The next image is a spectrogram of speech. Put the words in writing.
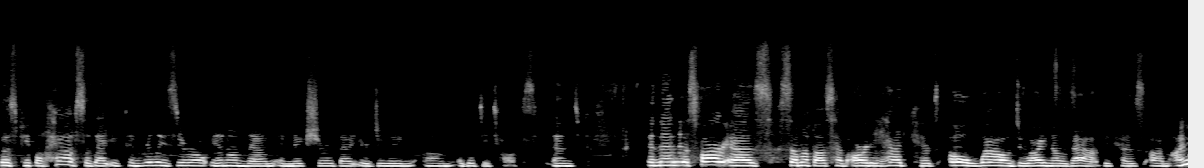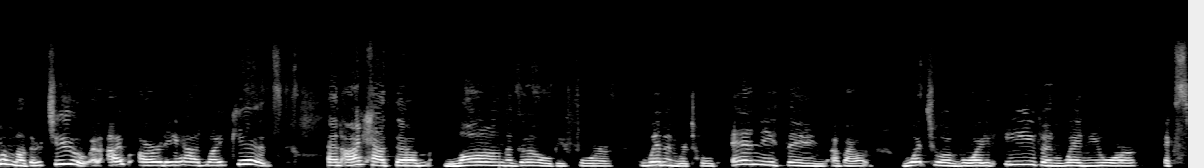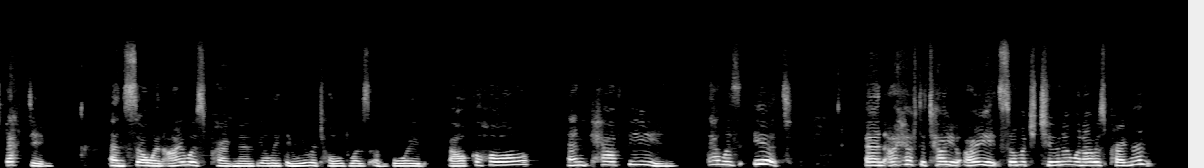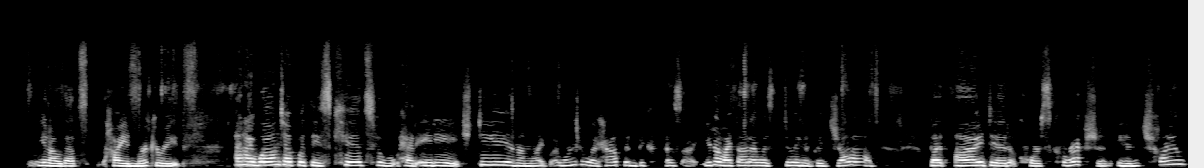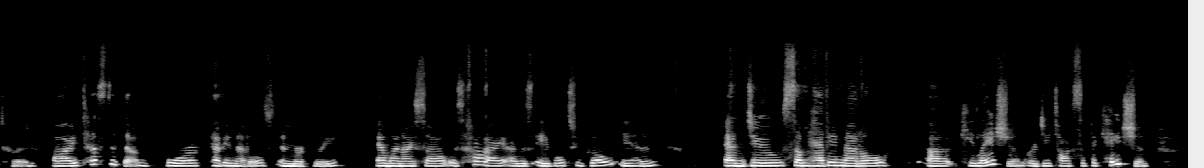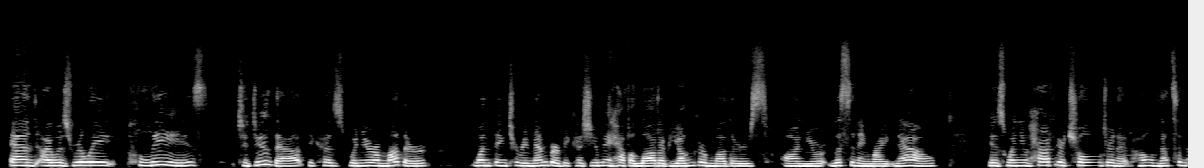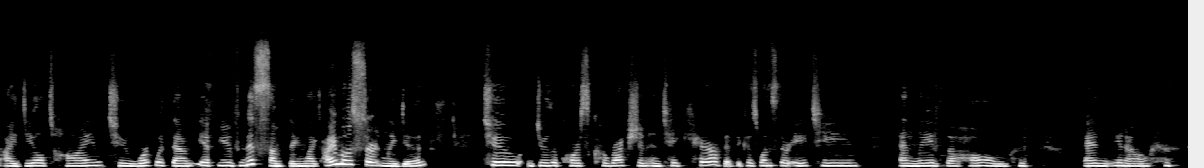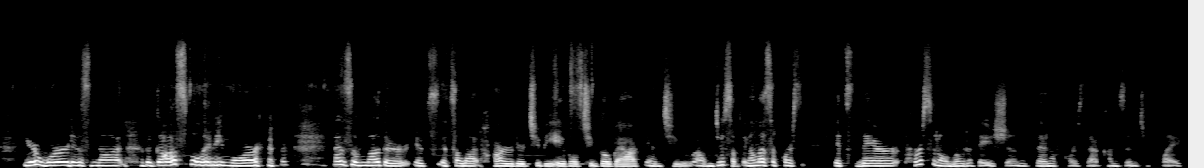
those people have so that you can really zero in on them and make sure that you're doing um, a good detox. And and then as far as some of us have already had kids oh wow do i know that? Because um, i'm a mother too and i've already had my kids. And i had them long ago before women were told anything about what to avoid even when you're expecting. And so when I was pregnant, the only thing we were told was avoid alcohol and caffeine. That was it. And I have to tell you, I ate so much tuna when I was pregnant. You know, that's high in mercury. And I wound up with these kids who had ADHD. And I'm like, I wonder what happened because, I, you know, I thought I was doing a good job. But I did a course correction in childhood. I tested them for heavy metals and mercury. And when I saw it was high, I was able to go in and do some heavy metal uh, chelation or detoxification. And I was really pleased to do that because when you're a mother, one thing to remember because you may have a lot of younger mothers on your listening right now is when you have your children at home that's an ideal time to work with them if you've missed something like i most certainly did to do the course correction and take care of it because once they're 18 and leave the home and you know your word is not the gospel anymore. As a mother it's it's a lot harder to be able to go back and to um, do something unless of course it's their personal motivation then of course that comes into play.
